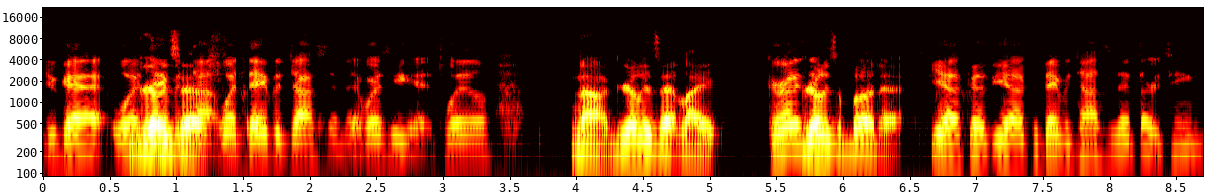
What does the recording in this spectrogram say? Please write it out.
You got what? David John, what David Johnson? At? Where's he at? Twelve. Nah, Gurley's at like Gurley, Gurley's above that. Yeah, cause yeah, cause David Johnson's at thirteen.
